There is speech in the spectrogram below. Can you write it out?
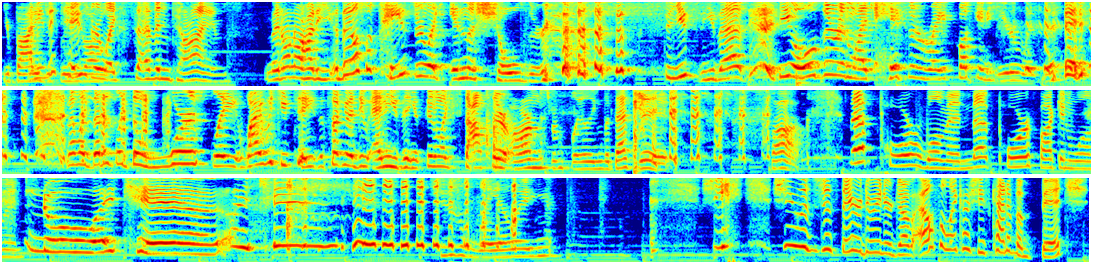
Your I body mean, they just loses tased her like seven times. They don't know how to. u- They also tased her like in the shoulder. Did you see that? He holds her and like hits her right fucking here with it. and I'm like, that is like the worst play. Why would you take? That's not gonna do anything. It's gonna like stop their arms from flailing, but that's it. Fuck. That poor woman. That poor fucking woman. No, I can't. I can't. She's just wailing. she she was just there doing her job. I also like how she's kind of a bitch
